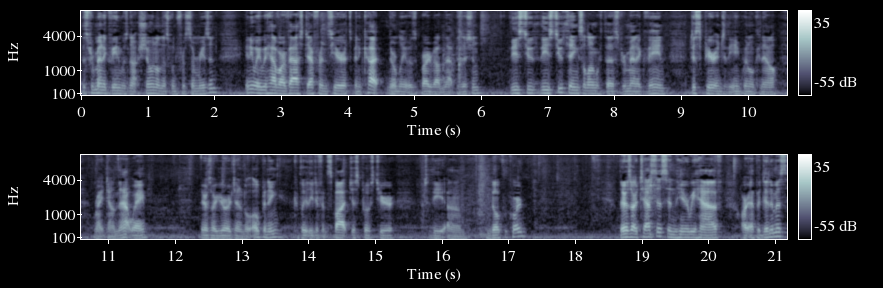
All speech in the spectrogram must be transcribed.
The spermatic vein was not shown on this one for some reason. Anyway, we have our vas deferens here. It's been cut. Normally it was right about in that position. These two, these two things, along with the spermatic vein, disappear into the inguinal canal right down that way. There's our urogenital opening, completely different spot, just posterior to the um, umbilical cord. There's our testis, and here we have our epididymis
